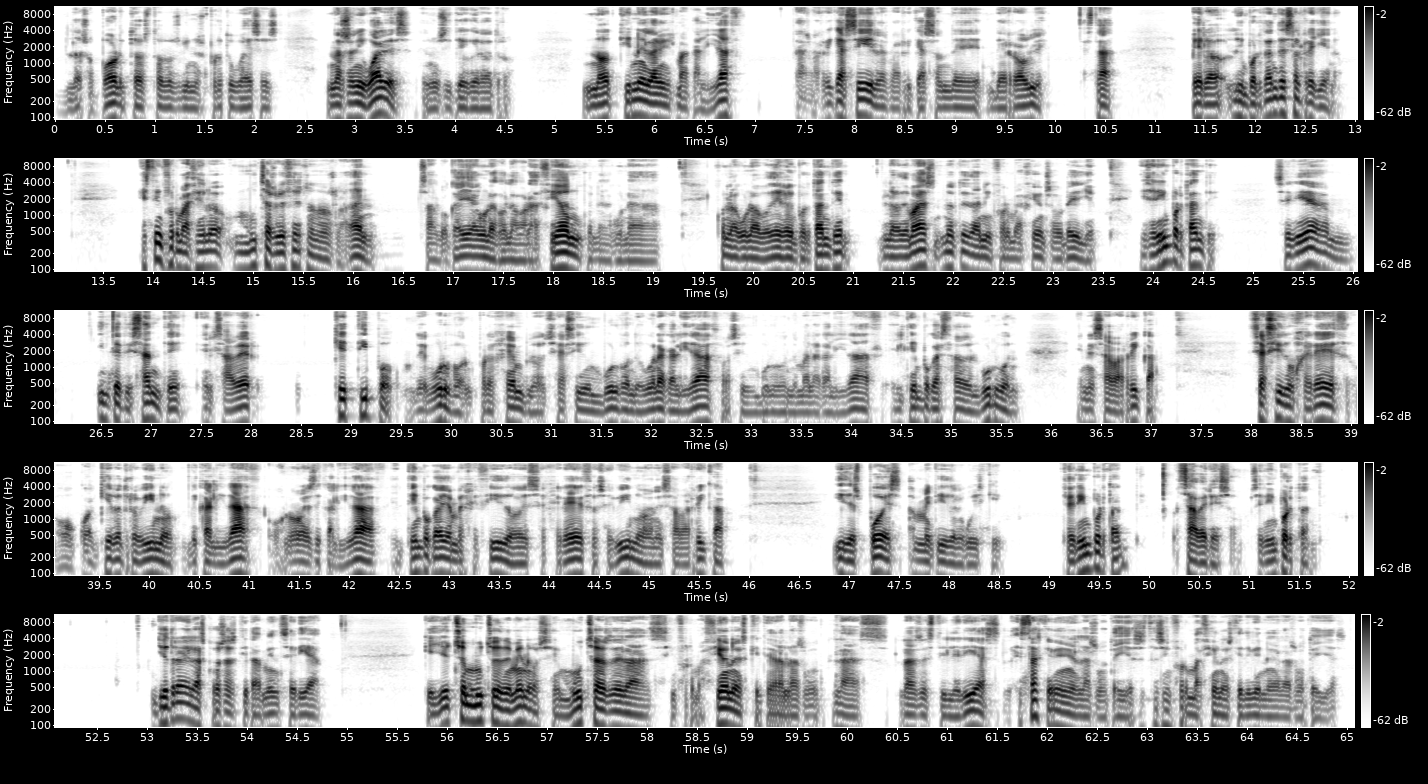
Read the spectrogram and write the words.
los Oportos, todos los vinos portugueses, no son iguales en un sitio que en otro no tiene la misma calidad. Las barricas sí, las barricas son de, roble, ya está. Pero lo importante es el relleno. Esta información muchas veces no nos la dan, salvo que haya una colaboración con alguna, con alguna bodega importante. Lo demás no te dan información sobre ello. Y sería importante, sería mm, interesante el saber qué tipo de bourbon, por ejemplo, si ha sido un bourbon de buena calidad o ha sido un bourbon de mala calidad, el tiempo que ha estado el bourbon en esa barrica, si ha sido un jerez o cualquier otro vino de calidad o no es de calidad, el tiempo que haya envejecido ese jerez o ese vino en esa barrica y después han metido el whisky. Sería importante saber eso, sería importante. Y otra de las cosas que también sería que yo echo mucho de menos en muchas de las informaciones que te dan las, las, las destilerías, estas que vienen en las botellas, estas informaciones que te vienen en las botellas,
